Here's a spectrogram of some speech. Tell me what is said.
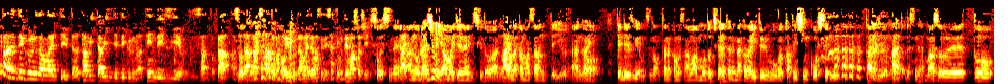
他出てくる名前って言ったら、たびたび出てくるのは、テンデイズゲームズさんとか、あとそうですねダさんとかもよく名前出ますよね。さっきも出ましたし。そうですね。はいあの、ラジオにはあまり出ないんですけど、あの、はい田中間さんっていう、あの、はテンデイズゲームズの田中間さんは、もうどっちか言ったら仲がいいというよりも僕が勝手に進行してる タイプの方ですね。まあ、それと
